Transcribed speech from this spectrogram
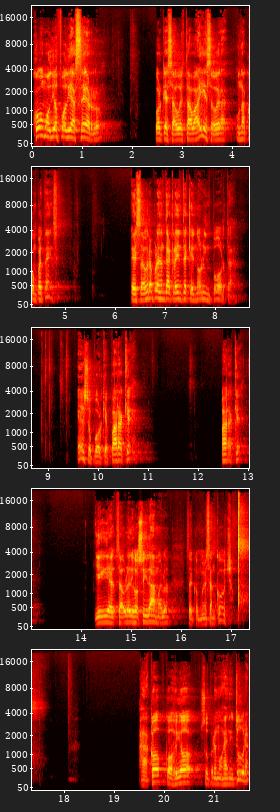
cómo Dios podía hacerlo, porque Saúl estaba ahí, eso era una competencia. Esaú representa al creyente que no le importa. Eso porque, ¿para qué? ¿Para qué? Y Saúl le dijo, sí, dámelo. Se comió el sancocho. Jacob cogió su primogenitura.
